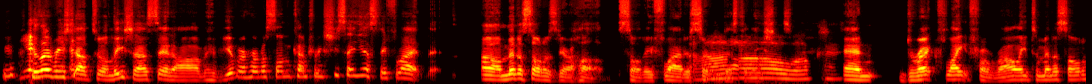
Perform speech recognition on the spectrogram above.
because yeah. I reached out to Alicia. I said, um, "Have you ever heard of Sun Country?" She said, "Yes, they fly. Uh, Minnesota's their hub, so they fly to certain oh, destinations, okay. and direct flight from Raleigh to Minnesota.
